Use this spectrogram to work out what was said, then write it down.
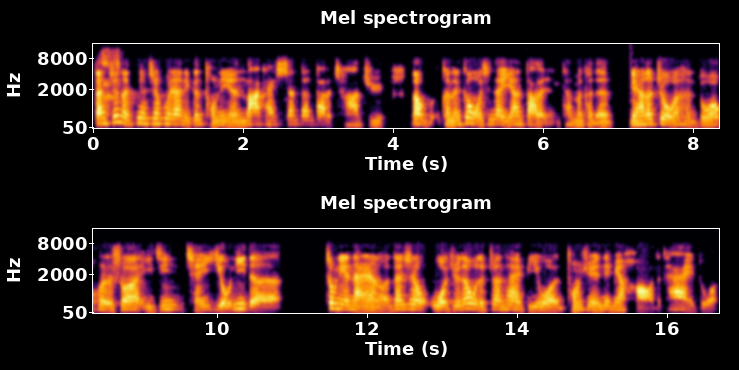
但真的健身会让你跟同龄人拉开相当大的差距。那可能跟我现在一样大的人，他们可能脸上的皱纹很多，或者说已经成油腻的中年男人了。但是我觉得我的状态比我同学那边好的太多，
